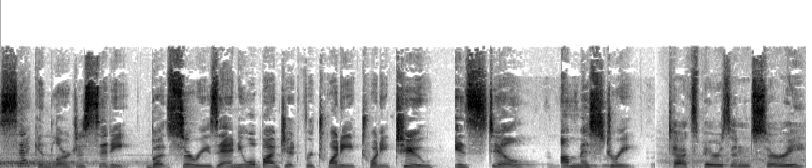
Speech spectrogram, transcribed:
second largest city, but Surrey's annual budget for 2022 is still a mystery. Taxpayers in Surrey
